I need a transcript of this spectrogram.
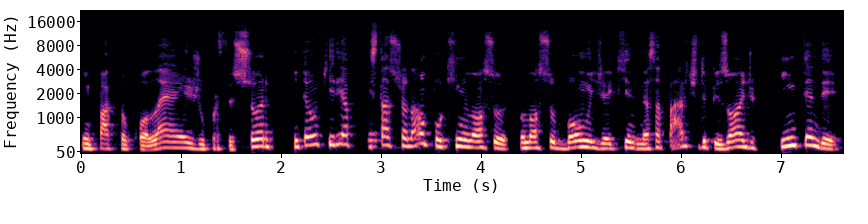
impacta o colégio, professor. Então eu queria estacionar um pouquinho o nosso, o nosso bonde aqui nessa parte do episódio e entender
